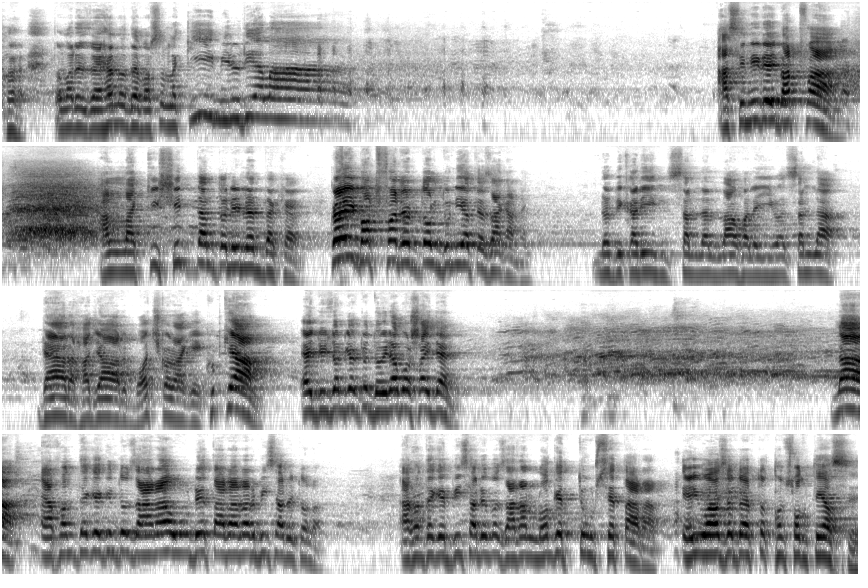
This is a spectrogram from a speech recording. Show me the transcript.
তোমার জেহানো দে মাসাল্লাহ কি মিল দিয়ালা আসিনির এই বাটফার আল্লাহ কি সিদ্ধান্ত নিলেন দেখেন? কই, বাটফারের দল দুনিয়াতে জাগা নাই। নবী করিম সাল্লাহ আলাইসাল্লাম দেড় হাজার বছর আগে, খুব খেয়াল, এই দুইজনকে একটু দৈরা বসাই দেন। না, এখন থেকে কিন্তু যারা উঠে তারার আর বিচার হইতো না। এখন থেকে বিচার হইব যারা লগের তো উঠছে তারার। এই ওয়াজে তো এতক্ষণ চলতে আছে।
